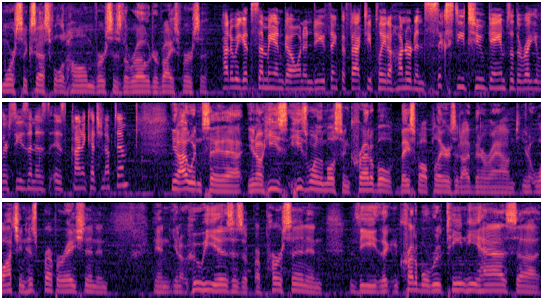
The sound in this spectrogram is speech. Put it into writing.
more successful at home versus the road, or vice versa. How do we get Semien going? And do you think the fact he played 162 games of the regular season is, is kind of catching up to him? You know, I wouldn't say that. You know, he's he's one of the most incredible baseball players that I've been around. You know, watching his preparation and and you know who he is as a, a person and the the incredible routine he has uh,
